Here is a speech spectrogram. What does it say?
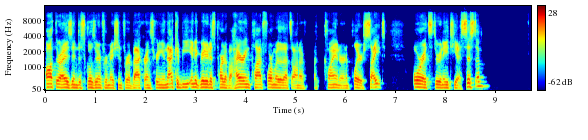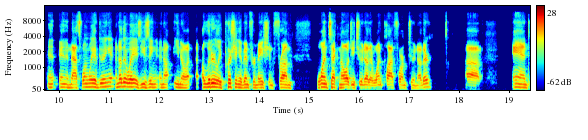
authorize and disclose their information for a background screening. And that could be integrated as part of a hiring platform, whether that's on a, a client or an employer site or it's through an ATS system. And, and, that's one way of doing it. Another way is using an, you know, a, a literally pushing of information from one technology to another, one platform to another. Um, and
